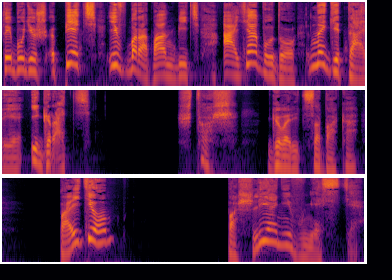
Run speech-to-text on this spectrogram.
ты будешь петь и в барабан бить, а я буду на гитаре играть. Что ж, говорит собака, пойдем. Пошли они вместе.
